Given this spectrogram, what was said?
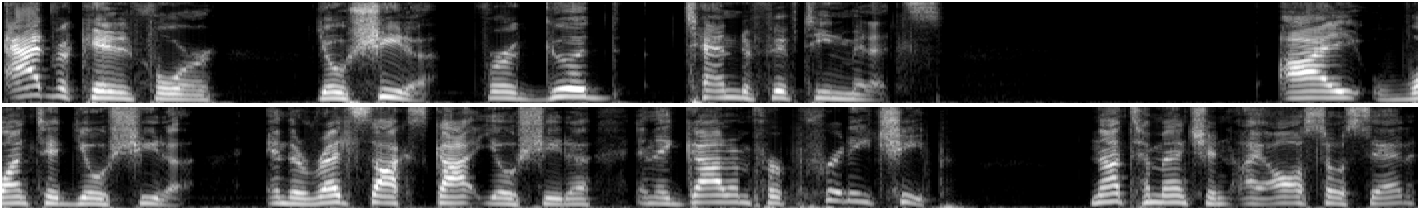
advocated for Yoshida for a good 10 to 15 minutes? I wanted Yoshida, and the Red Sox got Yoshida, and they got him for pretty cheap. Not to mention, I also said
